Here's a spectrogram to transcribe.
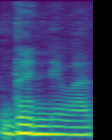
धन्यवाद.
